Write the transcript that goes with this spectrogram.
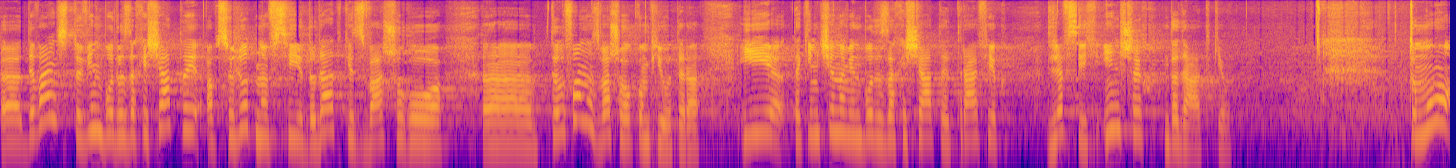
е, девайс, то він буде захищати абсолютно всі додатки з вашого е, телефону, з вашого комп'ютера. І таким чином він буде захищати трафік для всіх інших додатків. Тому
